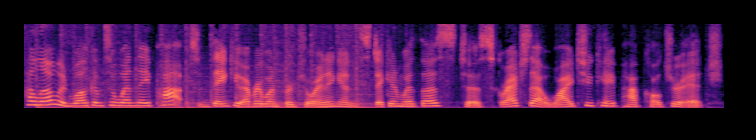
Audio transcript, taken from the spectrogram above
Hello and welcome to When They Popped. Thank you everyone for joining and sticking with us to scratch that Y2K pop culture itch.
